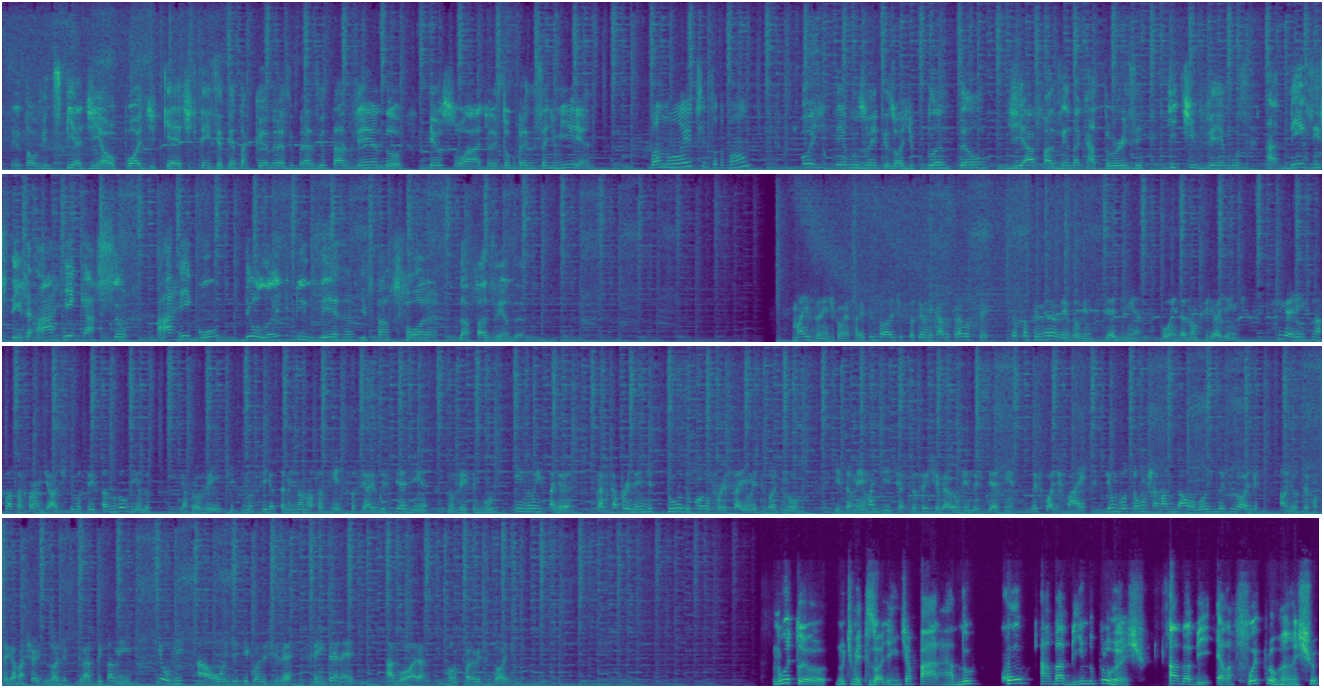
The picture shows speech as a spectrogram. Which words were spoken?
você está ouvindo Espiadinha, o podcast que tem 70 câmeras e o Brasil tá vendo. Eu sou a Atila, estou com presença de Miriam. Boa noite, tudo bom? Hoje temos um episódio plantão de A Fazenda 14 que tivemos a desistência, a arregação, arregou, Deolane Bezerra está fora da Fazenda. Mas antes de começar o episódio, eu tenho um recado para você. Se é a sua primeira vez ouvindo Piadinha ou ainda não seguiu a gente, siga a gente na plataforma de áudio que você está nos ouvindo. E aproveite e nos siga também nas nossas redes sociais do Espiadinha, no Facebook e no Instagram, para ficar por dentro de tudo quando for sair um episódio novo. E também uma dica, se você estiver ouvindo Espiadinha no Spotify, tem um botão chamado download do episódio, onde você consegue abaixar o episódio gratuitamente e ouvir aonde e quando estiver sem internet. Agora, vamos para o episódio. No, outro, no último episódio, a gente tinha parado com a Babi indo pro rancho. A Babi, ela foi pro rancho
